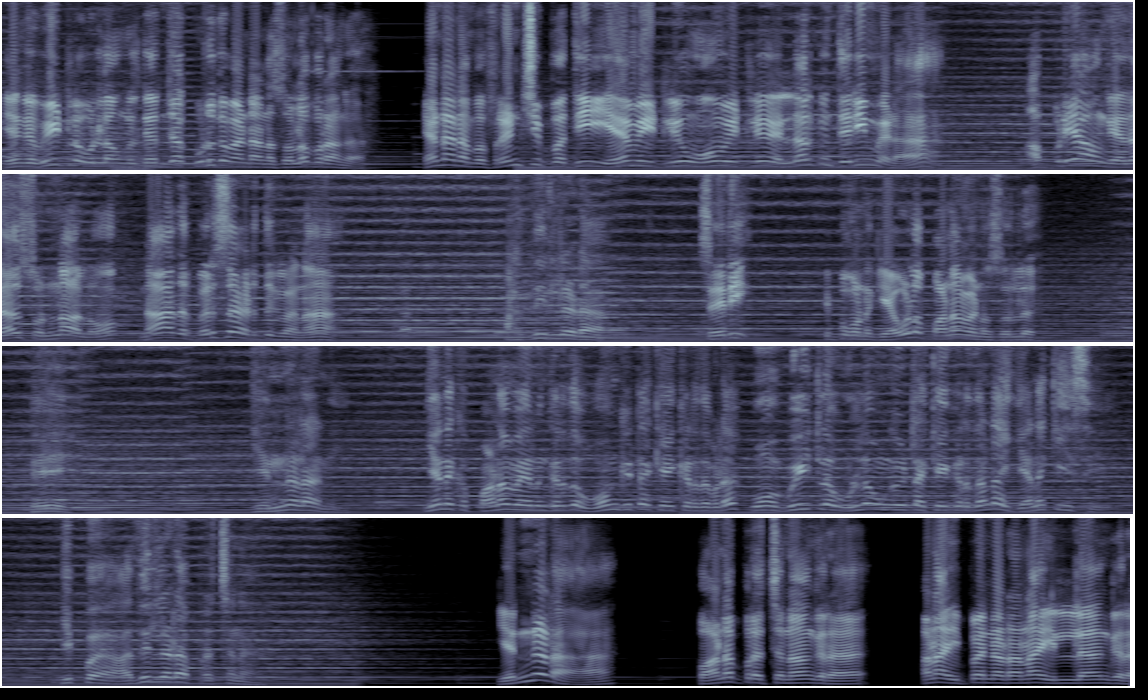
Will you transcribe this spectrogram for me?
எங்க வீட்டுல உள்ளவங்களுக்கு தெரிஞ்சா கொடுக்க வேண்டாம்னு சொல்ல போறாங்க. ஏண்டா நம்ம ஃப்ரெண்ட்ஷிப் பத்தி என் வீட்லயும் உன் வீட்லயும் எல்லாருக்கும் தெரியுமேடா? அப்படியே அவங்க ஏதாவது சொன்னாலும் நான் அதை பெருசா எடுத்துக்க வேணாம் அது இல்லடா. சரி இப்போ உனக்கு எவ்வளவு பணம் வேணும் சொல்லு. டேய் என்னடா நீ? எனக்கு பணம் வேணுங்கிறத உன்கிட்ட கேட்கறத விட உன் வீட்ல உள்ளவங்க கிட்ட கேட்கறதாண்டா எனக்கு ஈஸி இப்ப அது இல்லடா பிரச்சனை. என்னடா? பண பிரச்சனைங்கிற ஆனா இப்ப என்னடானா இல்லங்கிற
